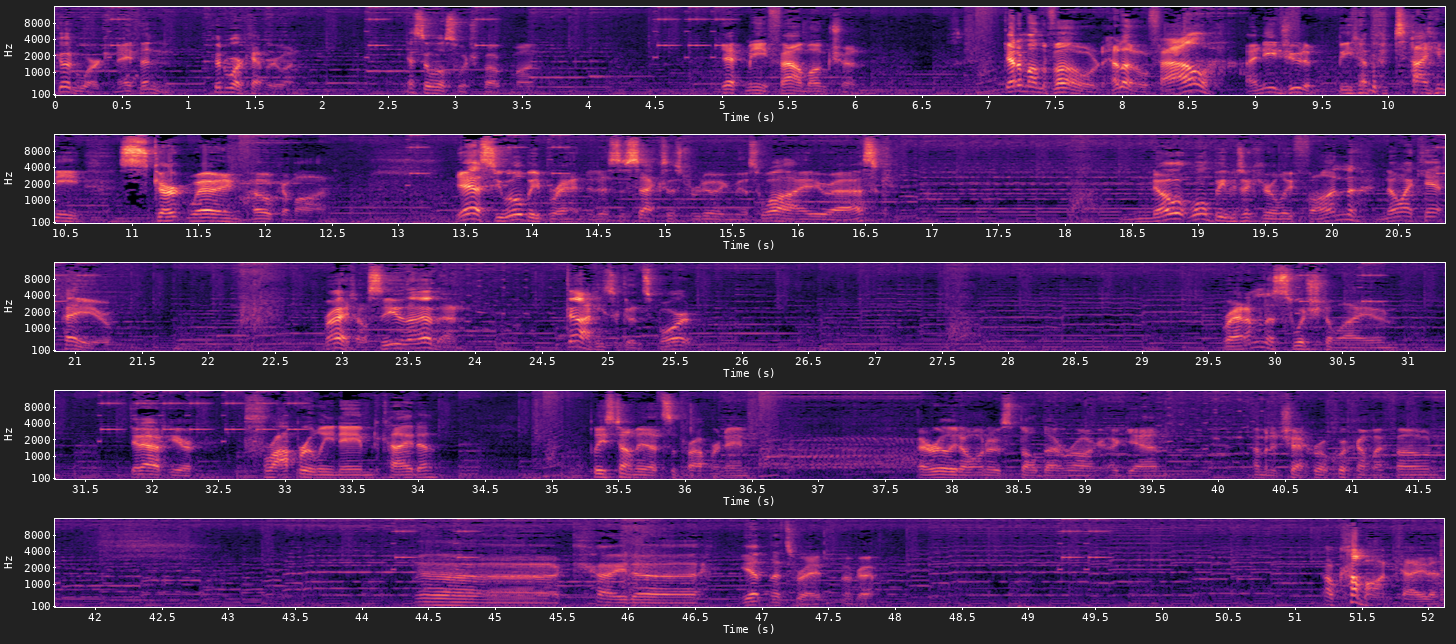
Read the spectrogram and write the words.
Good work, Nathan. Good work, everyone. Guess I will switch Pokemon. Get me Falmunction. Get him on the phone. Hello, Fal. I need you to beat up a tiny, skirt-wearing Pokemon. Yes, you will be branded as a sexist for doing this. Why, you ask? No, it won't be particularly fun. No, I can't pay you. Right, I'll see you there then. God, he's a good sport. Right, I'm gonna switch to Lioon. Get out here. Properly named Kaida. Please tell me that's the proper name. I really don't want to have spelled that wrong again. I'm gonna check real quick on my phone. Uh, Kaida. Yep, that's right. Okay. Oh, come on, Kaida.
